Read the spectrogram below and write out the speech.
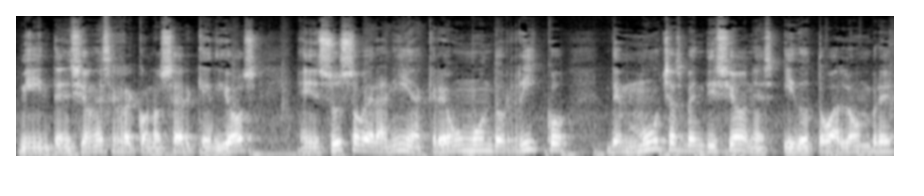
Mi intención es reconocer que Dios en su soberanía creó un mundo rico de muchas bendiciones y dotó al hombre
